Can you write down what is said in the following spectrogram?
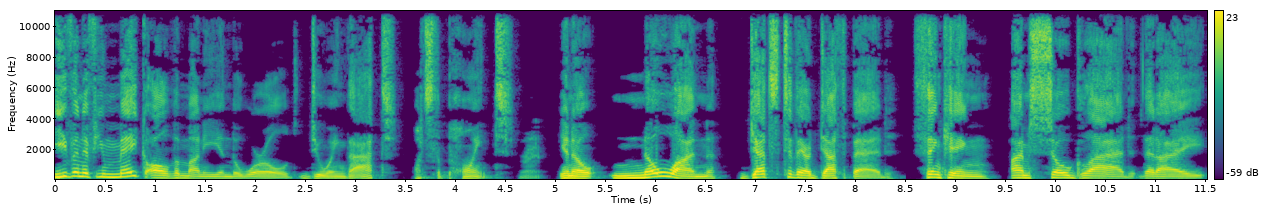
even if you make all the money in the world doing that, what's the point? Right. You know, no one gets to their deathbed thinking, I'm so glad that I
